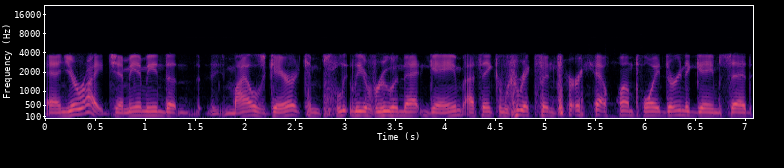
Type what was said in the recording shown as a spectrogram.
And you're right, Jimmy. I mean, the Myles Garrett completely ruined that game. I think Rick Venturi at one point during the game said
